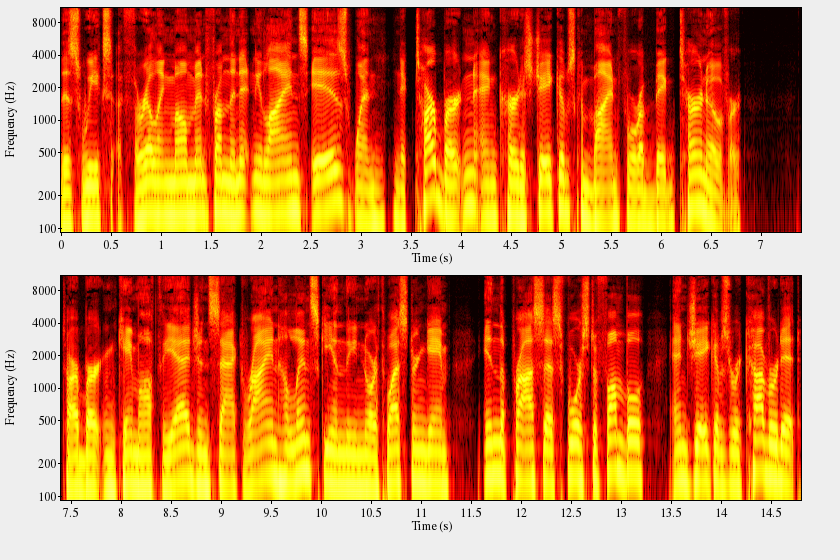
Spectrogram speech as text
This week's thrilling moment from the Nittany Lions is when Nick Tarburton and Curtis Jacobs combined for a big turnover. Tarburton came off the edge and sacked Ryan Hilinski in the Northwestern game. In the process, forced a fumble, and Jacobs recovered it.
